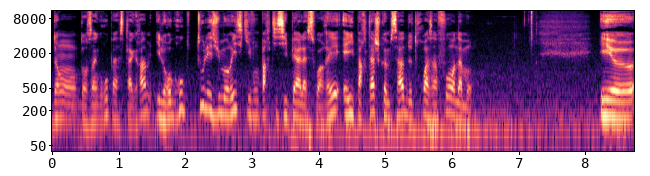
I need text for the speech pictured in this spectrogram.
dans, dans, un groupe Instagram, il regroupe tous les humoristes qui vont participer à la soirée et il partage comme ça deux trois infos en amont. Et euh,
